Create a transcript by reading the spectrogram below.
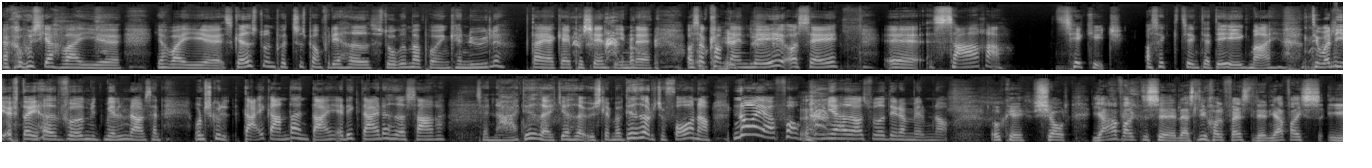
jeg kan huske, jeg var i, øh, jeg var i øh, skadestuen på et tidspunkt, fordi jeg havde stukket mig på en kanyle, da jeg gav patienten en... øh, Og så kom Okay. der en læge og sagde, Sara Tekic. Og så tænkte jeg, det er ikke mig. Det var lige efter, jeg havde fået mit mellemnavn. Så han, undskyld, der er ikke andre end dig. Er det ikke dig, der hedder Sara? Så jeg, nej, det hedder jeg ikke. Jeg hedder Øslem. Og det hedder du til fornavn. Nå, jeg får men Jeg havde også fået det der mellemnavn. Okay, sjovt. Jeg har faktisk, øh, lad os lige holde fast i den, jeg har faktisk i,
